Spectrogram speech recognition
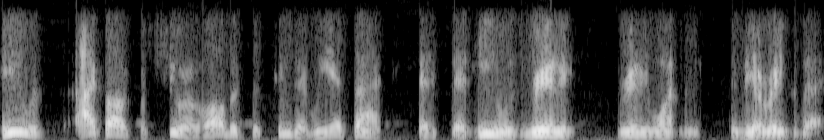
he was. I thought for sure of all the, the two that we had signed that that he was really really wanting to be a Razorback.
